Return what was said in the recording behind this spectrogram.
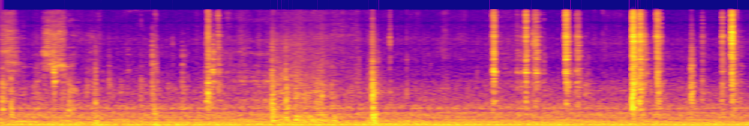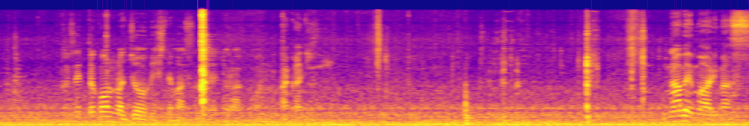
としましょうカセットコンロ常備してますんでトラックの中に。鍋もあります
